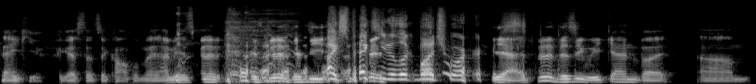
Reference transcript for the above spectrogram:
Thank you. I guess that's a compliment. I mean, it's been a, it's been a busy. I expect been, you to look much worse. Yeah, it's been a busy weekend, but um,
